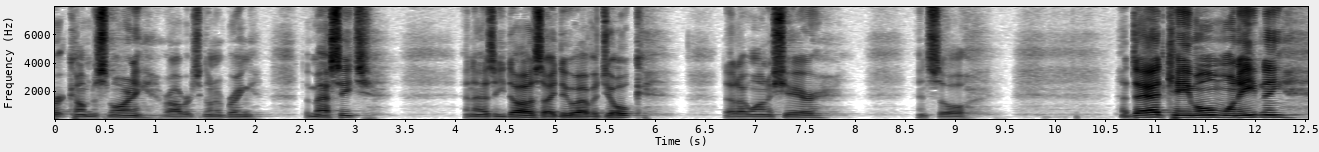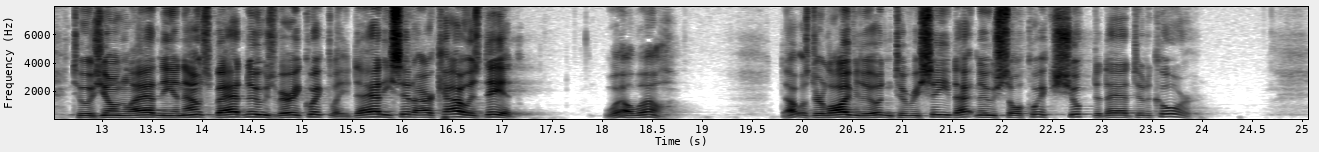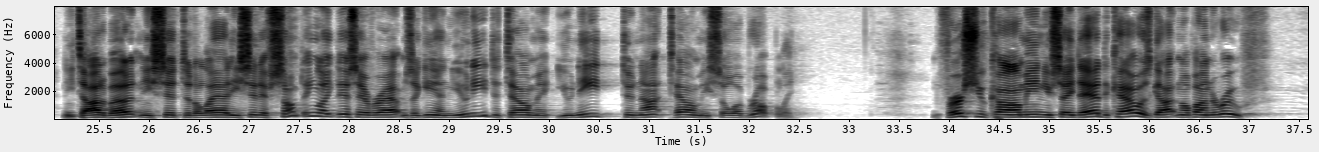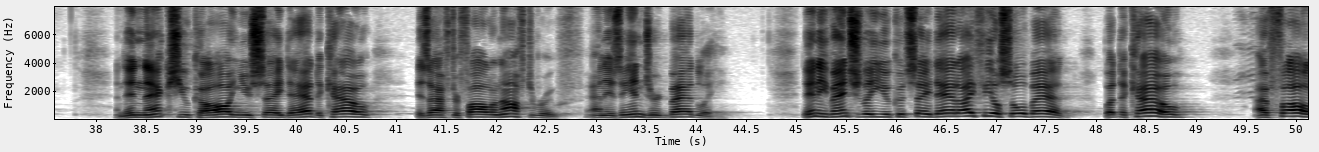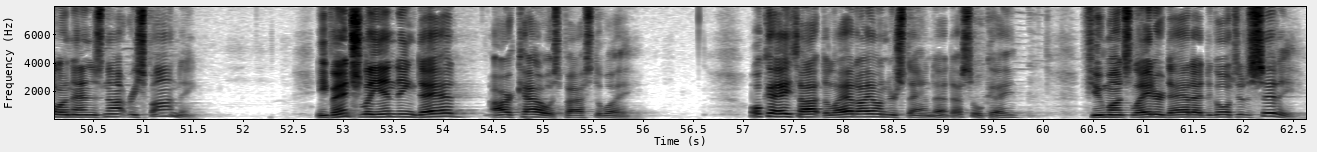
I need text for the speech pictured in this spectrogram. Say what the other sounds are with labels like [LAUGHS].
Robert come this morning. Robert's going to bring the message. And as he does, I do have a joke that I want to share. And so, a dad came home one evening to his young lad and he announced bad news very quickly. Dad, he said, Our cow is dead. Well, well, that was their livelihood, and to receive that news so quick shook the dad to the core. And he thought about it and he said to the lad, he said, if something like this ever happens again, you need to tell me, you need to not tell me so abruptly. And first you call me and you say, Dad, the cow has gotten up on the roof. And then next you call and you say, Dad, the cow is after falling off the roof and is injured badly. Then eventually you could say, Dad, I feel so bad, but the cow I've fallen and is not responding. Eventually ending, Dad, our cow has passed away. Okay, thought the lad, I understand that. That's okay. A few months later, Dad had to go to the city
